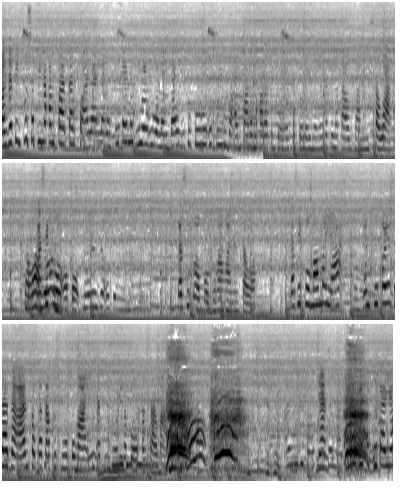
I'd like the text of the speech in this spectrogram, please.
Pagdating po sa pinakang patag, paalala, huwag po tayo maghiwa-hiwalay dahil ituturo ko po yung daan para makarating tayo sa tuloy na yun na tinatawag namin sawa. Sawa. Kasi po, opo, meron sa utong kasi po, opo, bunganga ng sawa. Kasi po, mamaya, yan po kayo dadaan pagkatapos mo kumain at hindi na po kasama. yan. Dito po tayo.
